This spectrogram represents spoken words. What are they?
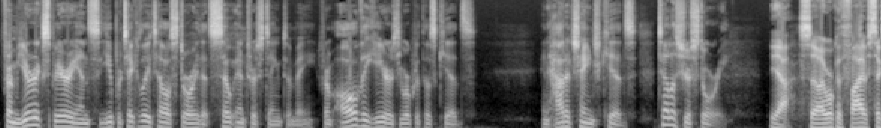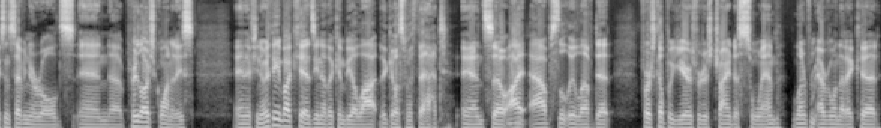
From your experience, you particularly tell a story that's so interesting to me from all the years you worked with those kids and how to change kids. Tell us your story. Yeah. So I work with five, six, and seven year olds in uh, pretty large quantities. And if you know anything about kids, you know there can be a lot that goes with that. And so I absolutely loved it. First couple of years, we're just trying to swim, learn from everyone that I could.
